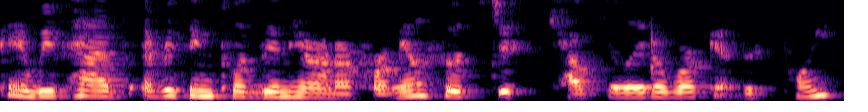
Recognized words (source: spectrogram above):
Okay, we've have everything plugged in here on our formula, so it's just calculator work at this point.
